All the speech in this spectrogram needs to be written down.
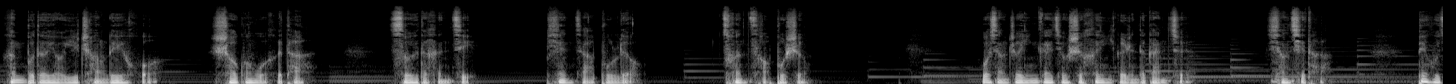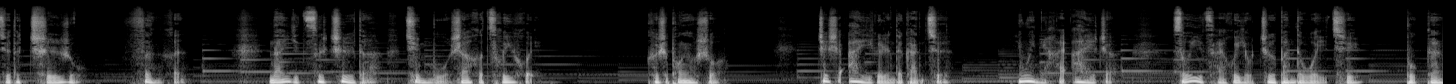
恨不得有一场烈火，烧光我和他所有的痕迹，片甲不留，寸草不生。我想，这应该就是恨一个人的感觉。想起他，便会觉得耻辱、愤恨，难以自制的去抹杀和摧毁。可是朋友说，这是爱一个人的感觉，因为你还爱着，所以才会有这般的委屈、不甘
